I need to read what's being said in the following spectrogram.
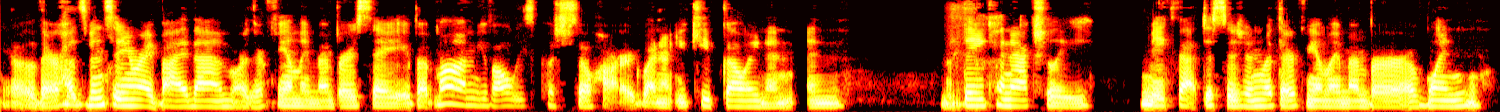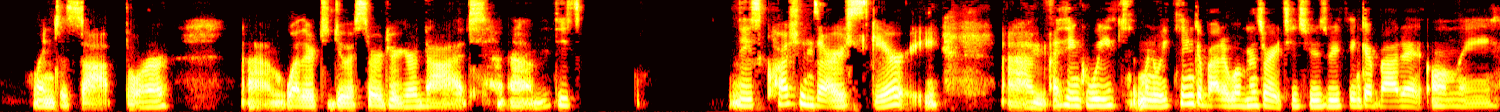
you know their husband sitting right by them or their family members say but mom you've always pushed so hard why don't you keep going and and they can actually make that decision with their family member of when when to stop or um, whether to do a surgery or not. Um, these these questions are scary. Um, I think we, when we think about a woman's right to choose, we think about it only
